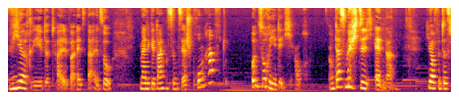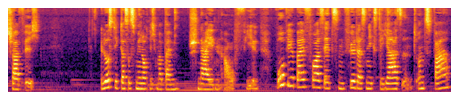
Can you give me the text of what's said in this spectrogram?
wir rede teilweise. Also meine Gedanken sind sehr sprunghaft und so rede ich auch. Und das möchte ich ändern. Ich hoffe, das schaffe ich. Lustig, dass es mir noch nicht mal beim Schneiden auffiel. Wo wir bei Vorsätzen für das nächste Jahr sind. Und zwar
